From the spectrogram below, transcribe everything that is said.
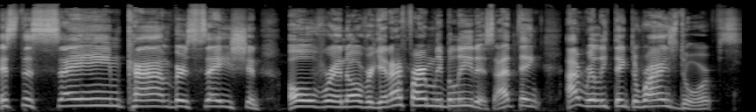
It's the same conversation over and over again. I firmly believe this. I think, I really think the Reinsdorfs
